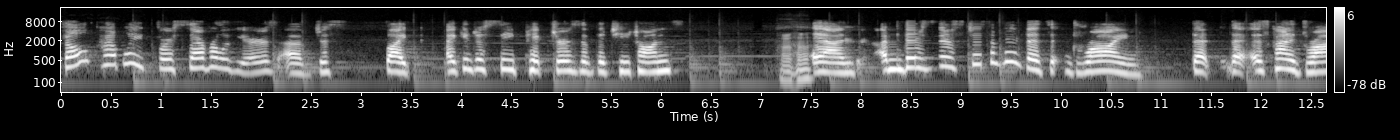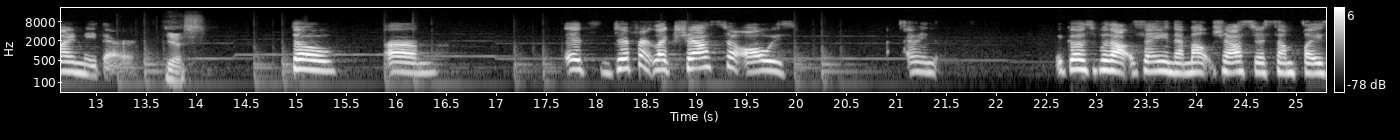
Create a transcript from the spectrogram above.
felt probably for several years of just like I can just see pictures of the Tetons. Uh-huh. And I mean, there's there's just something that's drawing that that is kind of drawing me there. Yes. So, um, it's different. Like Shasta always, I mean, it goes without saying that Mount Shasta is someplace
